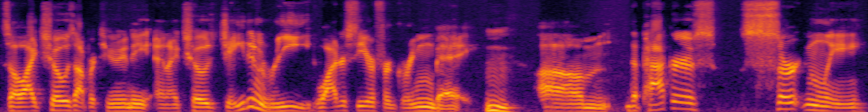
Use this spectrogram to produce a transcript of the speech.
So I chose opportunity and I chose Jayden Reed, wide receiver for Green Bay. Um, the Packers certainly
